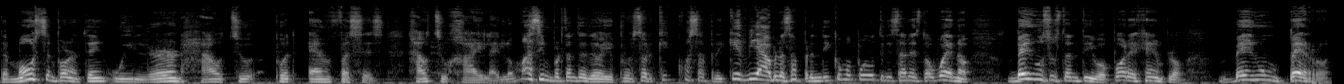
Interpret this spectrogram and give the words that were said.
The most important thing, we learn how to put emphasis, how to highlight. Lo más importante de hoy, profesor, ¿qué cosa? ¿Qué diablos aprendí? ¿Cómo puedo utilizar esto? Bueno, ven un sustantivo, por ejemplo, ven un perro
